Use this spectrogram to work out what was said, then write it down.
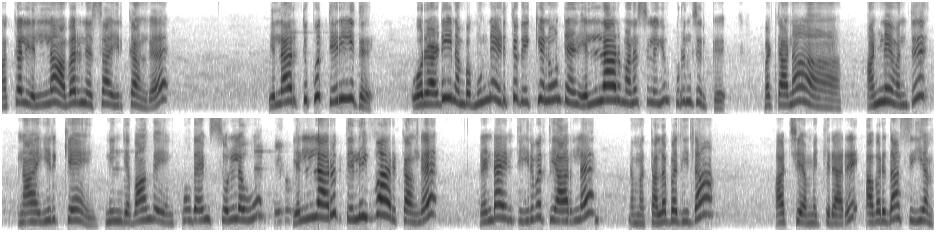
மக்கள் எல்லாம் அவேர்னஸா இருக்காங்க. எல்லாத்துக்கும் தெரியுது. ஒரு அடி நம்ம முன்ன எடுத்து வைக்கணும்னு எல்லார் மனசுலயும் புரிஞ்சிருக்கு. பட் ஆனா அண்ணன் வந்து நான் இருக்கேன். நீங்க வாங்க என் கூடன்னு சொல்லவும் எல்லாரும் தெளிவா இருக்காங்க. ரெண்டாயிரத்தி இருபத்தி ஆறுல நம்ம தளபதி தான் ஆட்சி அமைக்கிறாரு. அவர் தான் சிஎம்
